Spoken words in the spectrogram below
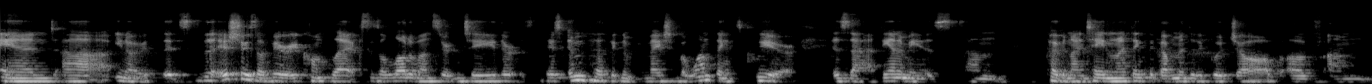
And uh, you know, it, it's the issues are very complex. There's a lot of uncertainty. There's there's imperfect information, but one thing is clear is that the enemy is um, COVID-19. And I think the government did a good job of um,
